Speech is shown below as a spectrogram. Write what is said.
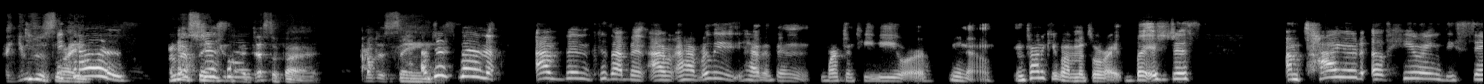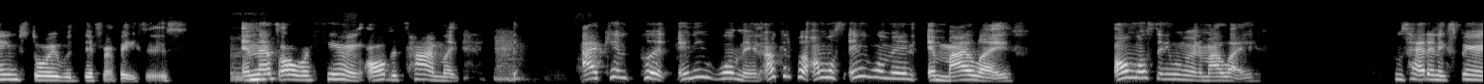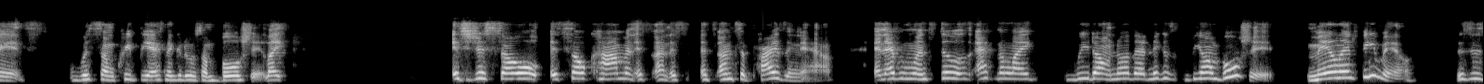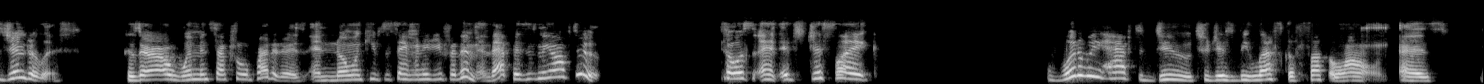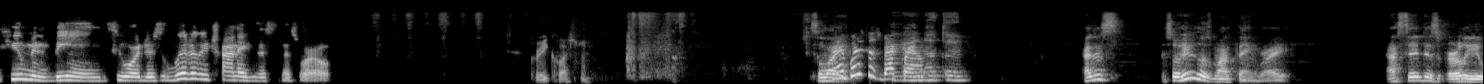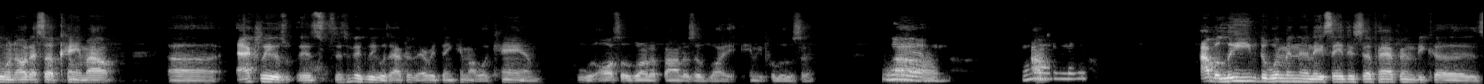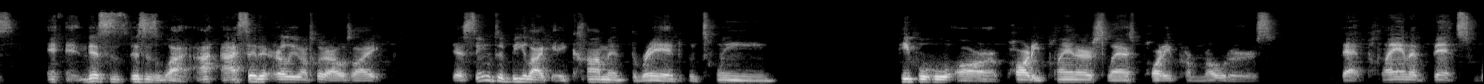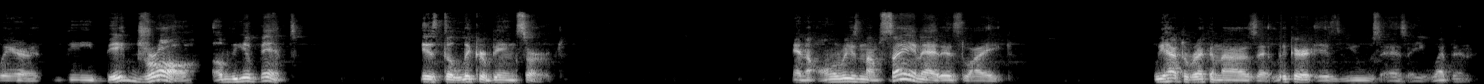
Like you just because like I'm not saying you're like, justified. I'm just saying I've just been I've been because I've been I, I have really haven't been watching TV or you know I'm trying to keep my mental right, but it's just I'm tired of hearing the same story with different faces. And mm-hmm. that's all we're hearing all the time. Like I can put any woman, I could put almost any woman in my life, almost any woman in my life who's had an experience with some creepy ass nigga doing some bullshit. Like it's just so it's so common. It's un, it's it's unsurprising now, and everyone still is acting like we don't know that niggas be on bullshit, male and female. This is genderless because there are women sexual predators and no one keeps the same energy for them and that pisses me off too so it's and it's just like what do we have to do to just be left the fuck alone as human beings who are just literally trying to exist in this world great question. So like where's this background? i just so here goes my thing right? I said this earlier when all that stuff came out. Uh, actually, it, was, it specifically was after everything came out with Cam, who was also was one of the founders of like Henny Palooza. Yeah. Um, I believe the women and they say this stuff happened because, and, and this is this is why. I, I said it earlier on Twitter. I was like, there seems to be like a common thread between people who are party planners slash party promoters that plan events where the big draw of the event is the liquor being served. And the only reason I'm saying that is like we have to recognize that liquor is used as a weapon.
